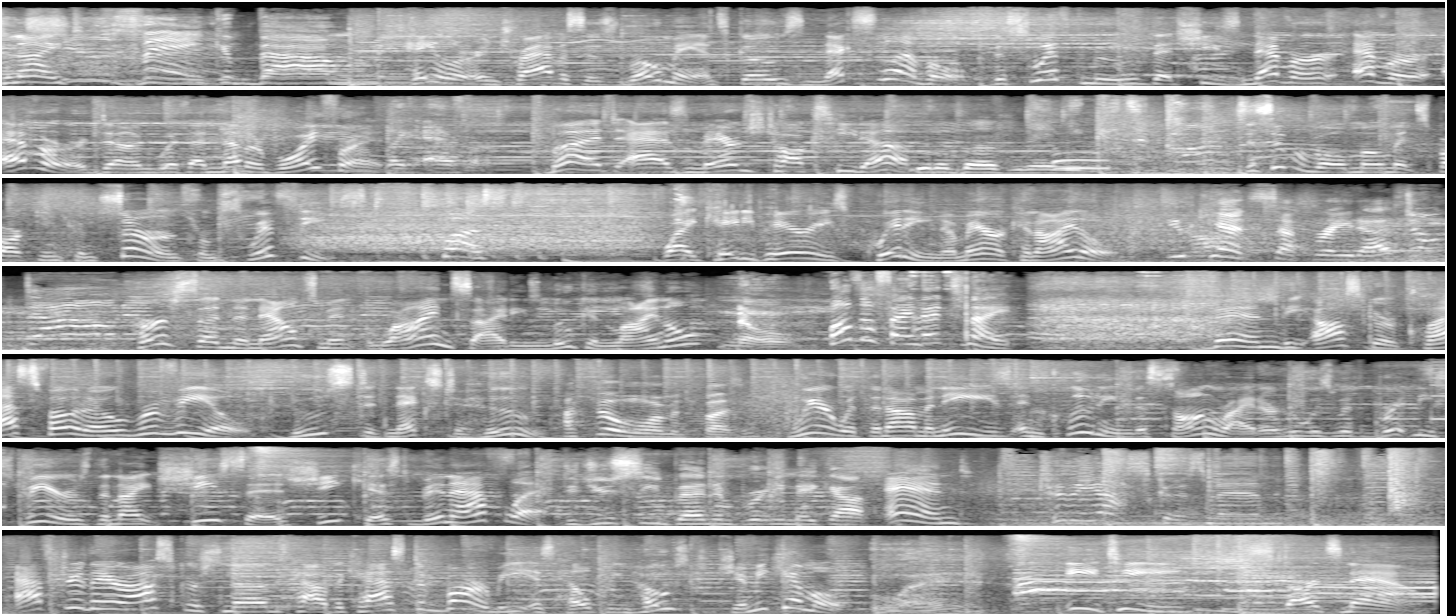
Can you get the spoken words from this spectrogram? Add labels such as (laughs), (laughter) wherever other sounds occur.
Tonight, Taylor and Travis's romance goes next level. The swift move that she's never, ever, ever done with another boyfriend. Like ever. But as marriage talks heat up, You're the best, baby. the Super Bowl moment sparking concern from Swifties. Plus, why Katy Perry's quitting American Idol. You can't separate us. Her sudden announcement blindsiding Luke and Lionel. No. Well, they'll find out tonight. Then the Oscar class photo revealed who stood next to who. I feel warm and fuzzy. We're with the nominees, including the songwriter who was with Britney Spears the night she says she kissed Ben Affleck. Did you see Ben and Britney make out? And To the Oscars, man. after their Oscar snubs, how the cast of Barbie is helping host Jimmy Kimmel. What? E.T. starts now.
